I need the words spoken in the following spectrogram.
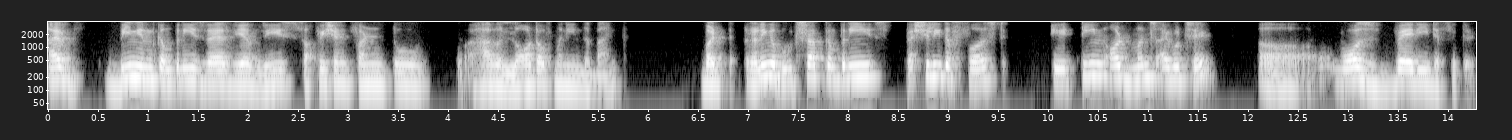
I've been in companies where we have raised sufficient fund to have a lot of money in the bank. But running a bootstrap company, especially the first 18 odd months, I would say, uh, was very difficult.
